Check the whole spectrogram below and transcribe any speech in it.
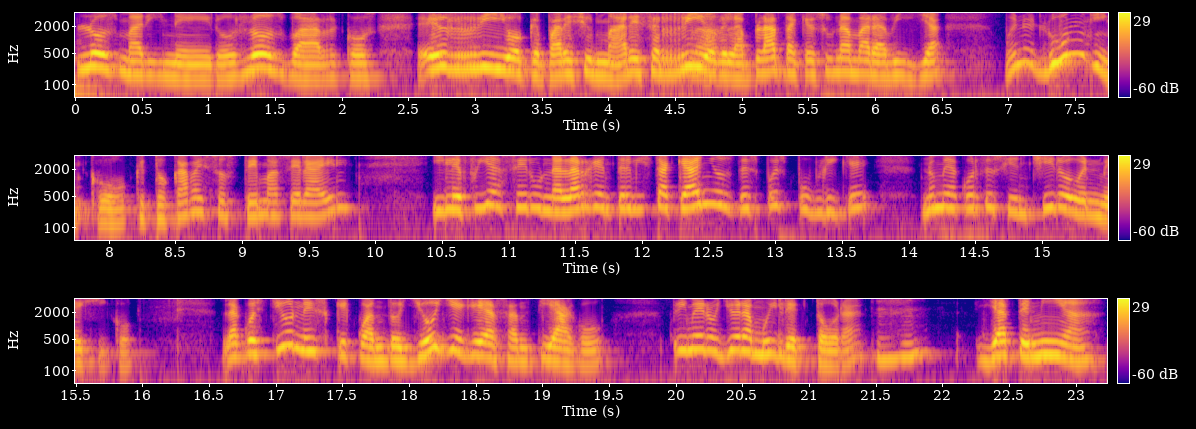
los marineros, los barcos, el río que parece un mar, ese río de la Plata que es una maravilla. Bueno, el único que tocaba esos temas era él. Y le fui a hacer una larga entrevista que años después publiqué, no me acuerdo si en Chile o en México. La cuestión es que cuando yo llegué a Santiago, primero yo era muy lectora, ya tenía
